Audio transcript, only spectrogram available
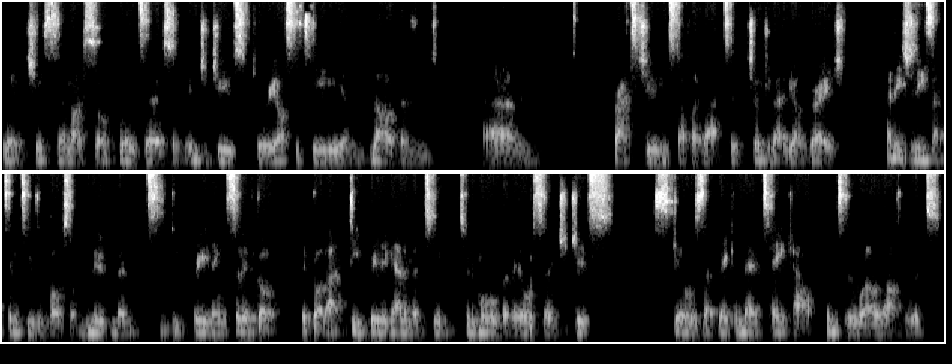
which is a nice sort of way to sort of introduce curiosity and love and um, gratitude and stuff like that to children at a younger age. And each of these activities involves sort of movements and deep breathing. So they've got they've got that deep breathing element to, to them all, but they also introduce skills that they can then take out into the world afterwards.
